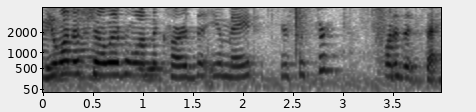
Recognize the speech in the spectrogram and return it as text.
You want to show everyone the card that you made, your sister? What does it say?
